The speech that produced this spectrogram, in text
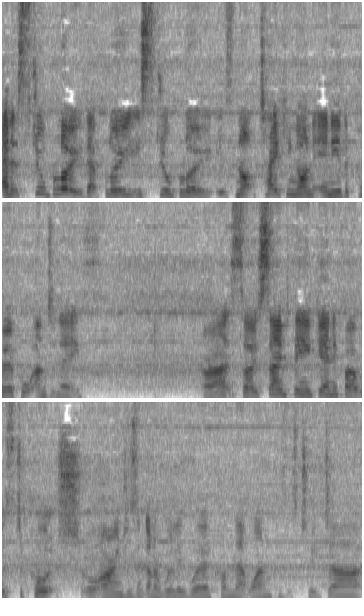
And it's still blue. That blue is still blue. It's not taking on any of the purple underneath. All right, so same thing again if I was to put, or orange isn't going to really work on that one because it's too dark.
